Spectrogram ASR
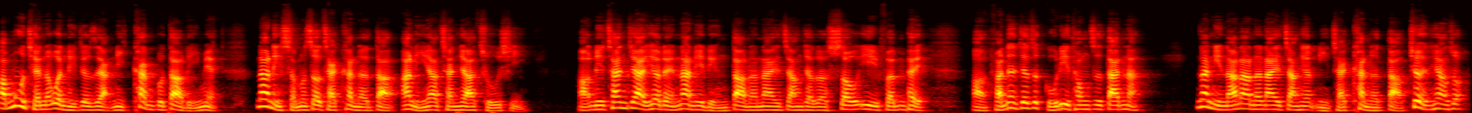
啊。目前的问题就是这样，你看不到里面，那你什么时候才看得到啊？你要参加除夕，好，你参加以后呢，那你领到的那一张叫做收益分配，啊，反正就是鼓励通知单呐。那你拿到的那一张你才看得到，就很像说，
